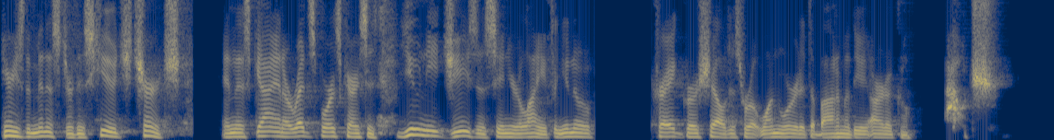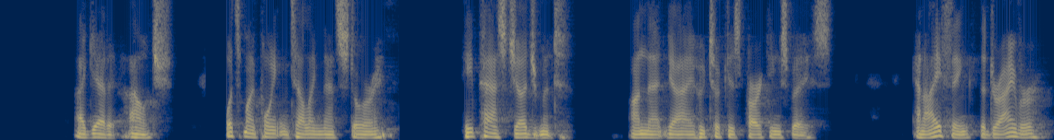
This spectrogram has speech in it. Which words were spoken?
Here he's the minister, this huge church. And this guy in a red sports car says, You need Jesus in your life. And you know, Craig Groeschel just wrote one word at the bottom of the article I get it. Ouch. What's my point in telling that story? He passed judgment on that guy who took his parking space. And I think the driver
